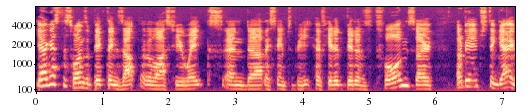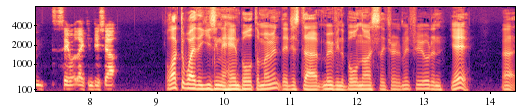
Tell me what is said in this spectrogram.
Yeah, I guess the Swans have picked things up over the last few weeks, and uh, they seem to be have hit a bit of form. So that'll be an interesting game to see what they can dish up. I like the way they're using the handball at the moment. They're just uh, moving the ball nicely through the midfield, and yeah, uh,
